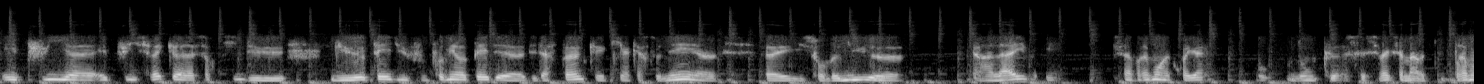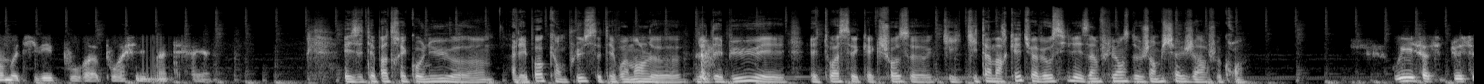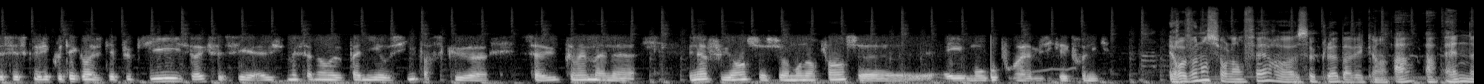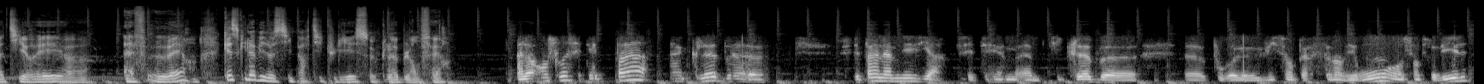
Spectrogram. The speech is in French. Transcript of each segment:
Et puis, euh, et puis c'est vrai qu'à la sortie du, du EP, du premier EP de, de Daft Punk euh, qui a cartonné, euh, ils sont venus faire un live et c'est vraiment incroyable. Donc c'est vrai que ça m'a vraiment motivé pour, pour acheter des matériels. Ils n'étaient pas très connus à l'époque. En plus, c'était vraiment le, début. Et, toi, c'est quelque chose qui, qui t'a marqué. Tu avais aussi les influences de Jean-Michel Jarre, je crois. Oui, ça c'est plus c'est ce que j'écoutais quand j'étais plus petit. C'est vrai que c'est, je mets ça dans le panier aussi parce que euh, ça a eu quand même un, euh, une influence sur mon enfance euh, et mon goût pour la musique électronique. Et revenons sur l'enfer, ce club avec un A, A-N, tiré F-E-R. Qu'est-ce qu'il avait de si particulier, ce club, l'enfer? Alors en soi, c'était pas un club, c'était pas un amnésia. C'était un, petit club euh, euh, pour euh, 800 personnes environ en centre-ville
